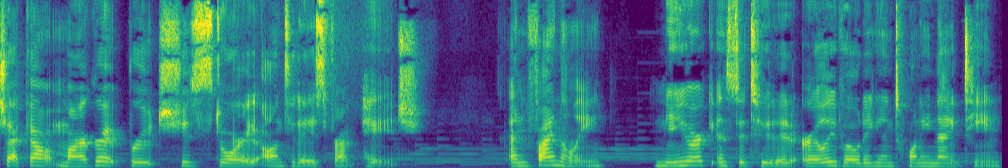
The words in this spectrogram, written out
check out Margaret Bruch's story on today's front page. And finally, New York instituted early voting in 2019,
